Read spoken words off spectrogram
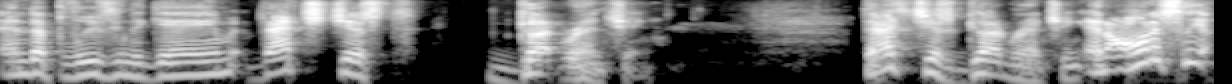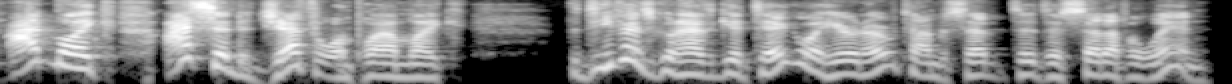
end up losing the game, that's just gut wrenching. That's just gut wrenching. And honestly, I'm like, I said to Jeff at one point, I'm like, the defense is going to have to get takeaway here in overtime to set to, to set up a win.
